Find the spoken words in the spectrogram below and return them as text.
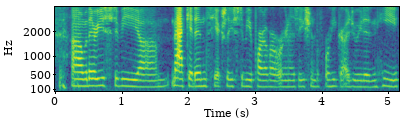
um, there used to be um, Matt Giddens. He actually used to be a part of our organization before he graduated, and he,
